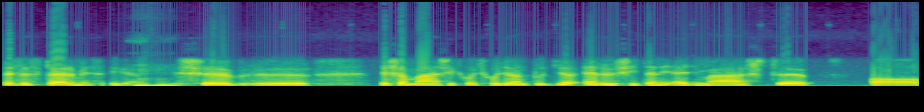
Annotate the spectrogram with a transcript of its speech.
ez, ez természet, igen. Uh-huh. És, és a másik, hogy hogyan tudja erősíteni egymást a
